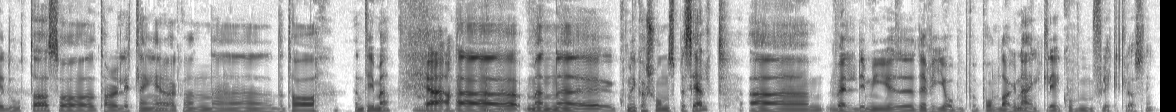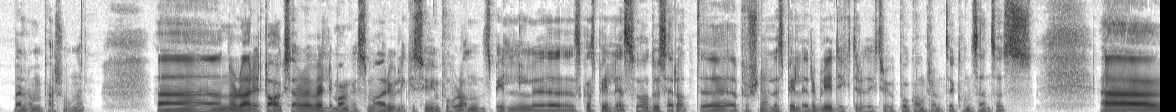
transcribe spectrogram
i Dota så tar det litt lenger. Da kan uh, det ta en time. Ja, ja. Uh, men uh, kommunikasjon spesielt. eh, veldig mye det vi jobber på om dagen, er egentlig konfliktløsning mellom personer. Uh, når du er i et lag, så er det veldig mange som har ulike syn på hvordan spill uh, skal spilles, og du ser at uh, profesjonelle spillere blir dyktigere og dyktigere på å komme frem til konsensus. Eh,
